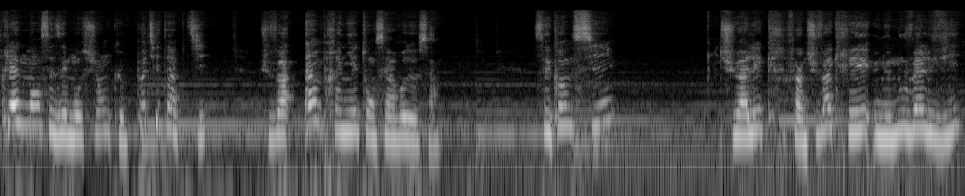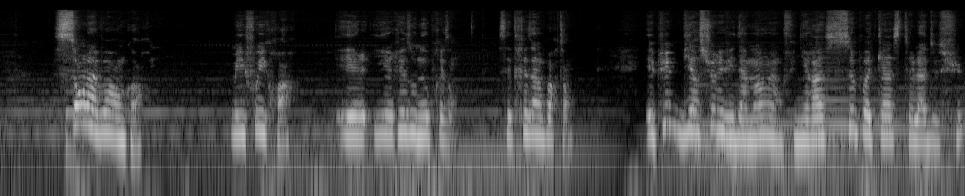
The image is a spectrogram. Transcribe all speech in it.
pleinement ces émotions que petit à petit, tu vas imprégner ton cerveau de ça. C'est comme si tu, allais, enfin, tu vas créer une nouvelle vie sans l'avoir encore. Mais il faut y croire et y raisonner au présent. C'est très important. Et puis, bien sûr, évidemment, et on finira ce podcast là-dessus,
